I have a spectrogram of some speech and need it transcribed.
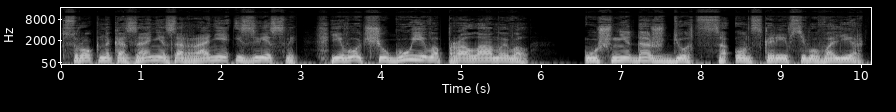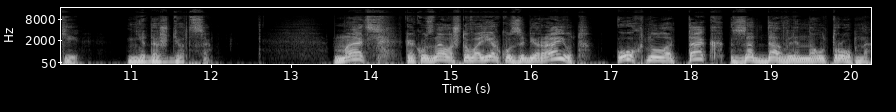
Срок наказания заранее известный. Его Чугуева проламывал. Уж не дождется он, скорее всего, Валерки. Не дождется. Мать, как узнала, что Валерку забирают, охнула так задавленно утробно,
